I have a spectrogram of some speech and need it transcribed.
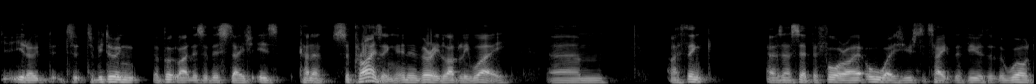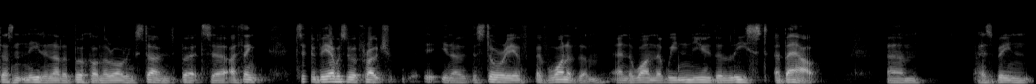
you know, to, to be doing a book like this at this stage is kind of surprising in a very lovely way. Um, I think, as I said before, I always used to take the view that the world doesn't need another book on the Rolling Stones. But uh, I think to be able to approach, you know, the story of, of one of them and the one that we knew the least about um, has been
